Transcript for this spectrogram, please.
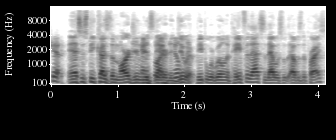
chip. And that's just because the margin was there to do it. People were willing to pay for that, so that was that was the price.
